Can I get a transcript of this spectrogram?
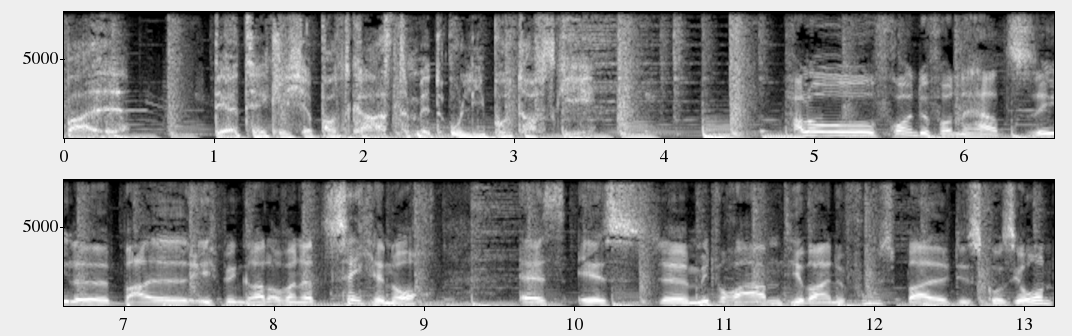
Ball. Der tägliche Podcast mit Uli Putowski. Hallo Freunde von Herz, Seele, Ball. Ich bin gerade auf einer Zeche noch. Es ist äh, Mittwochabend, hier war eine Fußballdiskussion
